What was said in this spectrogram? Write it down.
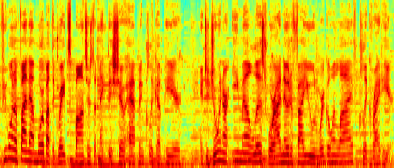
If you wanna find out more about the great sponsors that make this show happen, click up here. And to join our email list where I notify you when we're going live, click right here.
